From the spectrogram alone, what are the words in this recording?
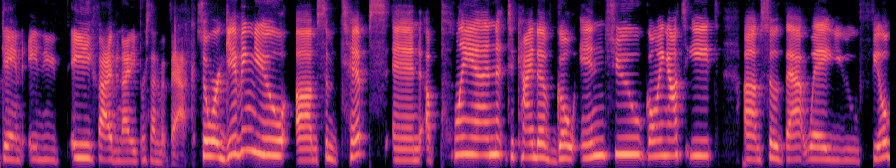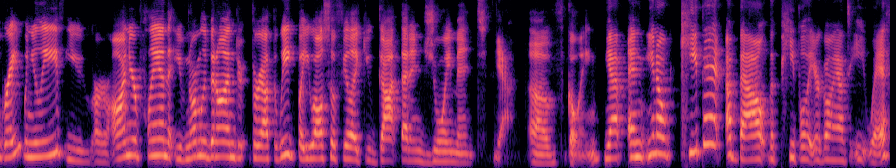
gained 80, 85 to 90% of it back. So we're giving you um, some tips and a plan to kind of go into going out to eat. Um, so that way you feel great when you leave. You are on your plan that you've normally been on th- throughout the week, but you also feel like you got that enjoyment Yeah. of going. Yep. And, you know, keep it about the people that you're going out to eat with.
